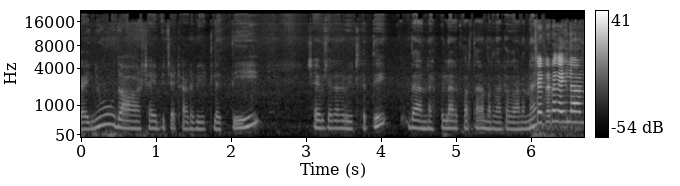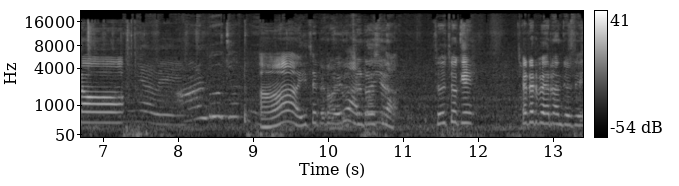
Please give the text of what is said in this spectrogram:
കഴിഞ്ഞു. ഇതാ ഷൈബി ചേട്ടായുടെ വീട്ടിലെത്തി. ഷൈബി ചേട്ടായുടെ വീട്ടിലെത്തി. ഇതാണ്ട പിള്ളേർക്ക് വർത്താനം പറഞ്ഞിട്ട് കാണുന്നത് ചേട്ടയുടെ കയ്യിലാണോ? ആ ഈ ചേട്ടയുടെ പേര് ആൻഡ്രോസിനാ ചോദിച്ചോക്കെ ചേട്ടയുടെ പേരാണ് ചോദിച്ചേ?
